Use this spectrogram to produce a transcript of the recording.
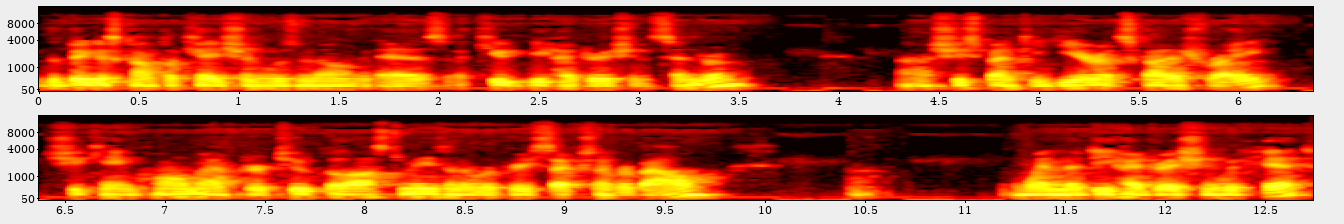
the biggest complication was known as acute dehydration syndrome. Uh, she spent a year at Scottish Rite. She came home after two colostomies and a resection of her bowel. Uh, when the dehydration would hit,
